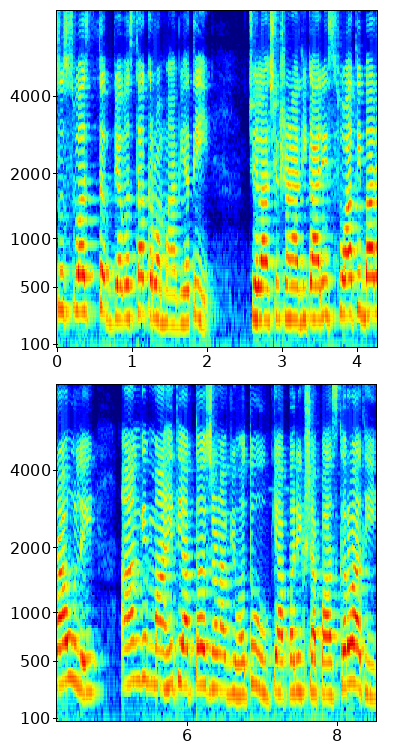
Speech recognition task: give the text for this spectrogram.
સુસ્વસ્થ વ્યવસ્થા કરવામાં આવી હતી. જિલ્લા શિક્ષણાધિકારી સ્વાતિબા રાઉલે આ અંગે માહિતી આપતા જણાવ્યું હતું કે આ પરીક્ષા પાસ કરવાથી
